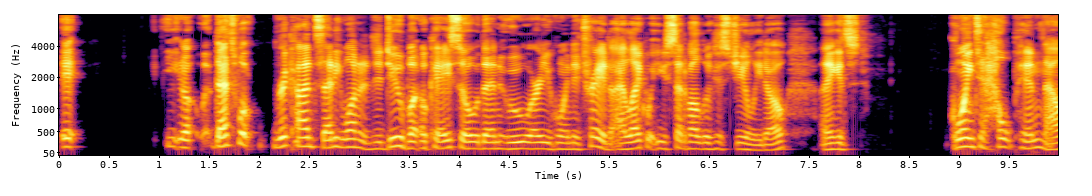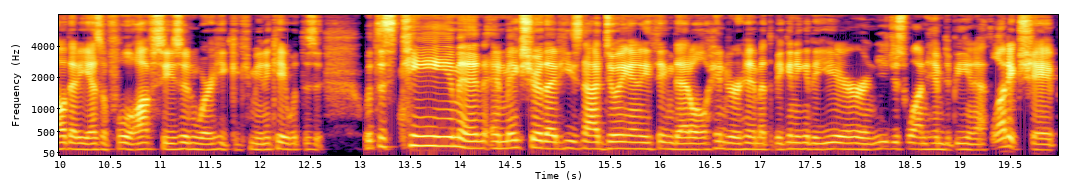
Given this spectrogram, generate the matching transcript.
it you know that's what Rick Hahn said he wanted to do. But okay, so then who are you going to trade? I like what you said about Lucas Giolito. I think it's going to help him now that he has a full off season where he can communicate with this with this team and and make sure that he's not doing anything that'll hinder him at the beginning of the year and you just want him to be in athletic shape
